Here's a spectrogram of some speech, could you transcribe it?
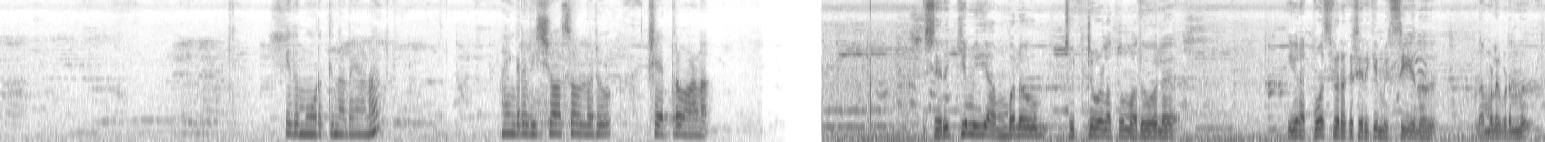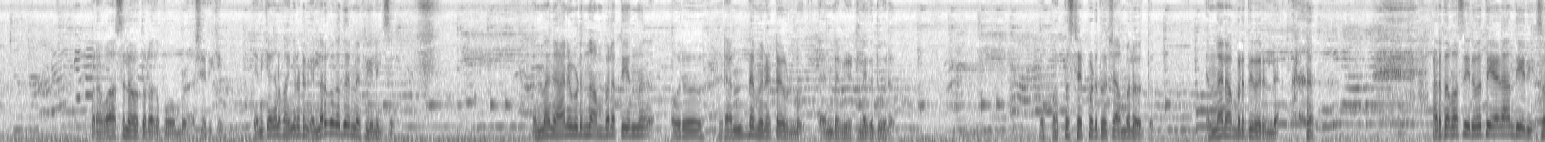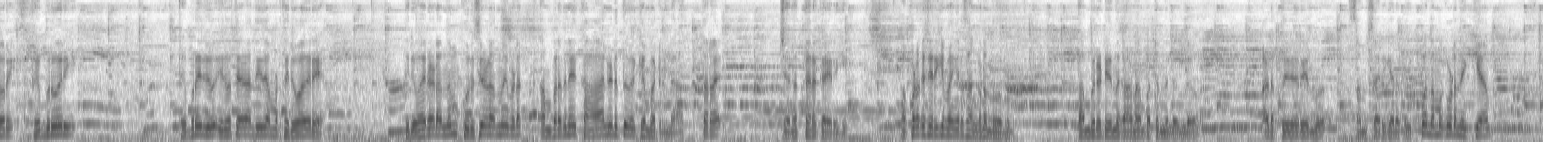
ഇത് മൂർത്തി നടയാണ്. ഭയങ്കര വിശ്വാസമുള്ളൊരു ക്ഷേത്രമാണ്. ശരിക്കും ഈ അമ്പലവും ചുറ്റുവിളക്കും അതുപോലെ ഈ ഒരു അറ്റ്മോസ്ഫിയറൊക്കെ ശരിക്കും മിസ് ചെയ്യുന്നത് നമ്മളിവിടുന്ന് പ്രവാസ ലോകത്തോടൊക്കെ പോകുമ്പോഴാണ് ശരിക്കും. എനിക്കങ്ങനെ ഭയങ്കരമായിട്ട് എല്ലാവർക്കും അത് തന്നെ ഫീലിങ്സ് എന്നാൽ ഞാനിവിടുന്ന് അമ്പലത്തിൽ നിന്ന് ഒരു രണ്ട് മിനിറ്റേ ഉള്ളൂ എന്റെ വീട്ടിലേക്ക് ദൂരം. പത്ത് സ്റ്റെപ്പ് എടുത്ത് വെച്ച് അമ്പലം എത്തും. എന്നാലും അമ്പലത്തിൽ വരില്ല. അടുത്ത മാസം ഇരുപത്തി ഏഴാം തീയതി സോറി ഫെബ്രുവരി ഫെബ്രുവരി ഇരു- ഇരുപത്തേഴാം തീയതി നമ്മുടെ തിരുവാതിരയാണ് തിരുവാതിരയുടെ അന്നും കുരിശിയുടെ അന്നും ഇവിടെ അമ്പലത്തിലേക്ക് കാലെടുത്ത് വെക്കാൻ പറ്റില്ല. അത്ര ജനത്തിരക്കായിരിക്കും. അപ്പോഴൊക്കെ ശരിക്കും ഭയങ്കര സങ്കടം തോന്നും. തമ്പുരട്ടി ഒന്ന് കാണാൻ പറ്റുന്നില്ലല്ലോ. അടുത്ത് കയറി ഒന്ന് സംസാരിക്കാനൊക്കെ. ഇപ്പം നമുക്കിവിടെ നിൽക്കാം.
